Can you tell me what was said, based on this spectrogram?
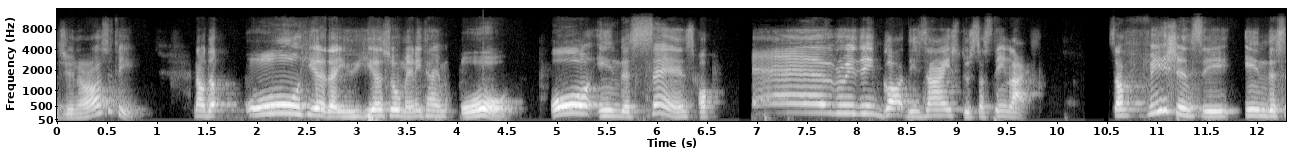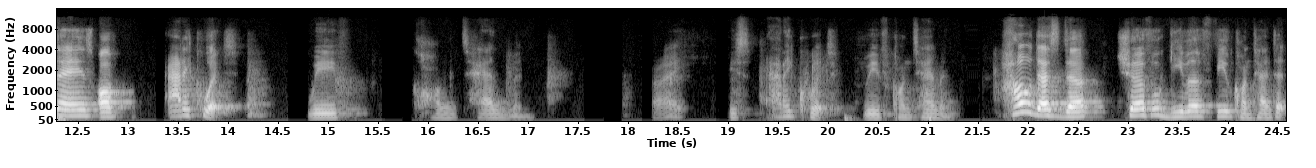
generosity. Now, the all here that you hear so many times, all, all in the sense of everything God designs to sustain life. Sufficiency in the sense of adequate with contentment. Right? It's adequate with contentment. How does the cheerful giver feel contented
